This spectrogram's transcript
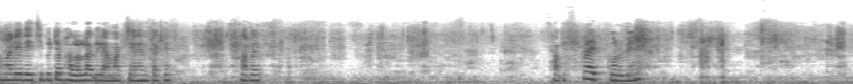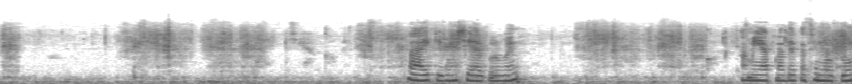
আমার এই রেসিপিটা ভালো লাগলে আমার চ্যানেলটাকে সাবস্ক্রাইব করবেন। লাইক এবং শেয়ার করবেন। আমি আপনাদের কাছে নতুন।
